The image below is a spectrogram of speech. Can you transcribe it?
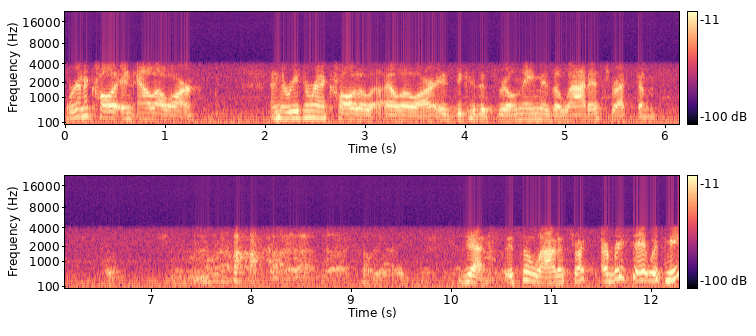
we're going to call it an LLR. And the reason we're going to call it a LLR is because its real name is a latus rectum. Yes, it's a latus rectum. Everybody say it with me.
